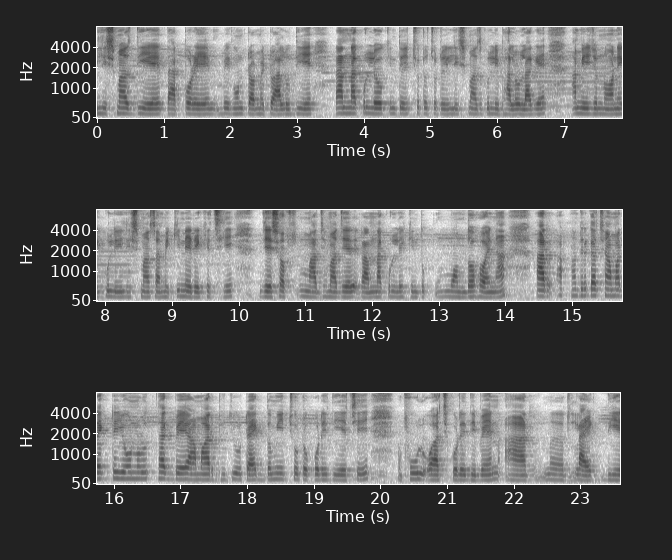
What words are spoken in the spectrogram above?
ইলিশ মাছ দিয়ে, তারপরে বেগুন, টমেটো, আলু দিয়ে রান্না করলেও কিন্তু এই ছোট ছোট ইলিশ মাছগুলি ভালো লাগে। আমি এই জন্য অনেকগুলি ইলিশ মাছ আমি কিনে রেখেছি, যে সব মাঝে মাঝে রান্না করলে কিন্তু মন্দ হয় না। আর আপনাদের কাছে আমার একটাই অনুরোধ থাকবে, আমার ভিডিওটা একদমই ছোট করে দিয়েছি, ফুল ওয়াচ করে দিবেন, আর লাইক দিয়ে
